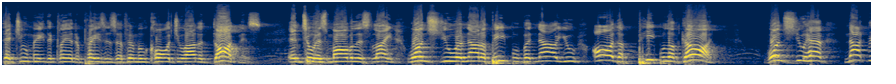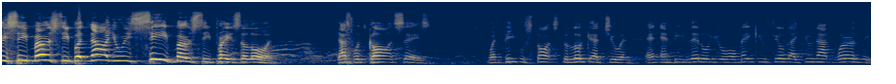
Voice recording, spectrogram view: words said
that you may declare the praises of him who called you out of darkness into his marvelous light. Once you were not a people, but now you are the people of God. Once you have not received mercy, but now you receive mercy. Praise the Lord. That's what God says. When people starts to look at you and, and, and belittle you or make you feel like you're not worthy,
